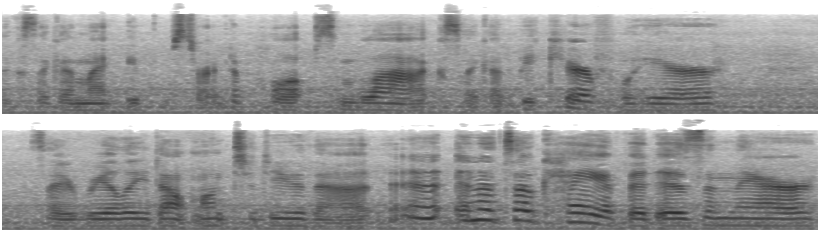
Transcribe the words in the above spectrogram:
Looks like I might be starting to pull up some black, so I got to be careful here because I really don't want to do that. And it's okay if it is in there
